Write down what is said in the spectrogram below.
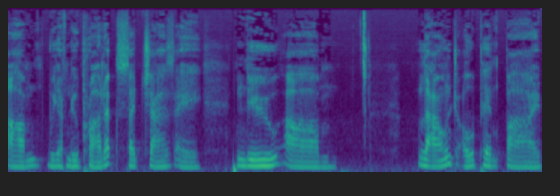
Um, we have new products such as a new um, lounge opened by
